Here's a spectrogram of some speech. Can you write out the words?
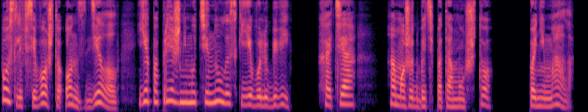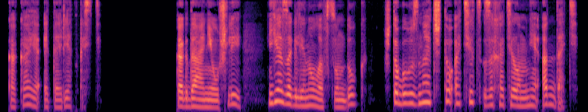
После всего, что он сделал, я по-прежнему тянулась к его любви, хотя, а может быть потому что, понимала, какая это редкость. Когда они ушли, я заглянула в сундук, чтобы узнать, что отец захотел мне отдать.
